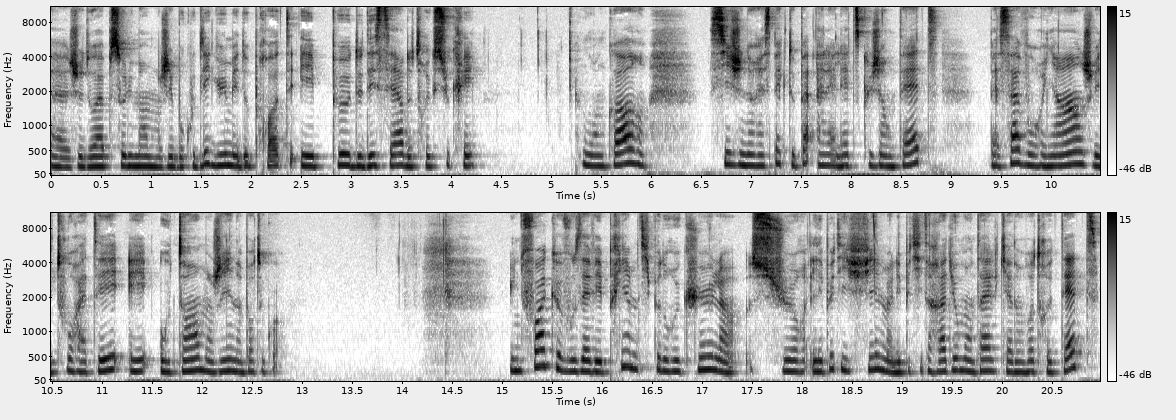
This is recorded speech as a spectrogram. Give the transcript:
euh, Je dois absolument manger beaucoup de légumes et de protes et peu de desserts, de trucs sucrés. Ou encore Si je ne respecte pas à la lettre ce que j'ai en tête, bah ça vaut rien, je vais tout rater et autant manger n'importe quoi. Une fois que vous avez pris un petit peu de recul sur les petits films, les petites radios mentales qu'il y a dans votre tête,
